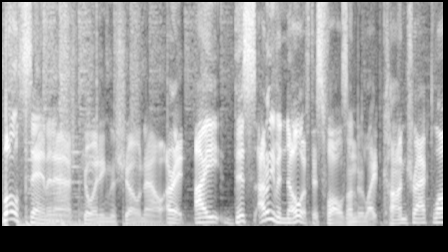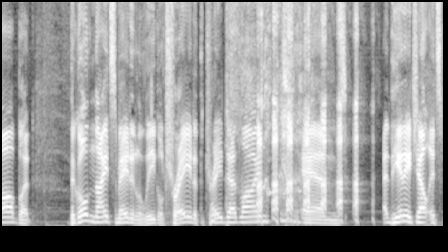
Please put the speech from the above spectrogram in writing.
Both Sam and Ash joining the show now. All right, I this I don't even know if this falls under like contract law, but the Golden Knights made an illegal trade at the trade deadline, and the NHL. It's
